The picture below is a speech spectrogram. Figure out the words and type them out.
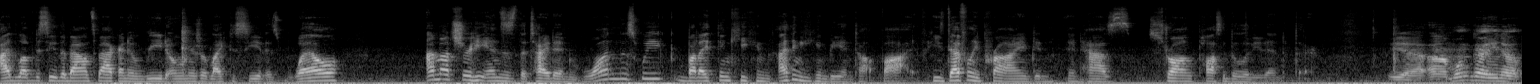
I'd love to see the bounce back. I know Reed owners would like to see it as well. I'm not sure he ends as the tight end one this week, but I think he can. I think he can be in top five. He's definitely primed and, and has strong possibility to end up there. Yeah, um, one guy, you know,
